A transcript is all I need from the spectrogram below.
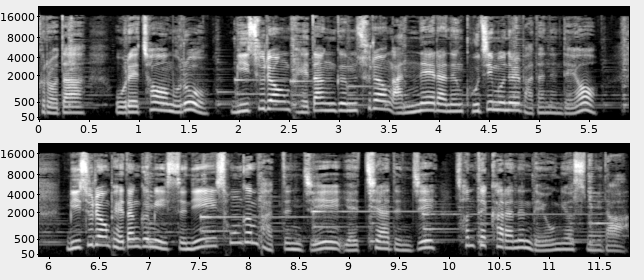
그러다 올해 처음으로 미수령 배당금 수령 안내라는 고지문을 받았는데요. 미수령 배당금이 있으니 송금 받든지 예치하든지 선택하라는 내용이었습니다.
